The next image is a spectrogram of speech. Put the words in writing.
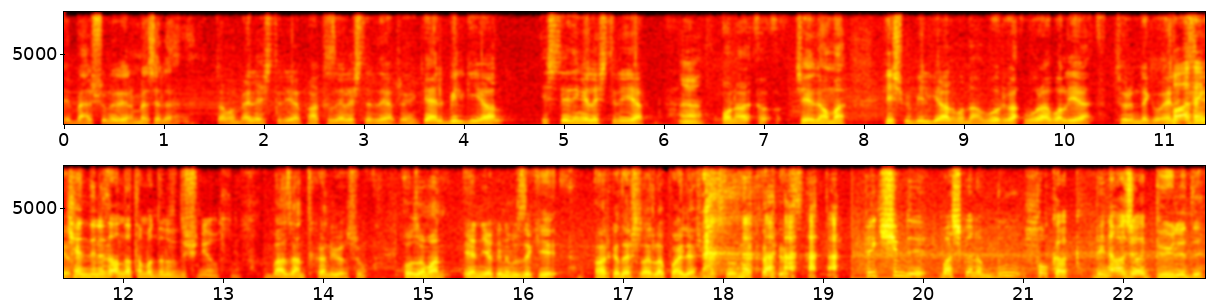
E, Ben şunu derim mesela. Tamam eleştiri yap. Haksız eleştiri de yapacaksın. Gel bilgiyi al. istediğin eleştiriyi yap. Evet. Ona şey ama hiçbir bilgi almadan vur vur abalıya türündeki o Bazen kendinizi anlatamadığınızı düşünüyor musunuz? bazen tıkanıyorsun. O zaman en yakınımızdaki arkadaşlarla paylaşmak zorunda kalıyoruz. Peki şimdi başkanım bu sokak beni acayip büyüledi.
